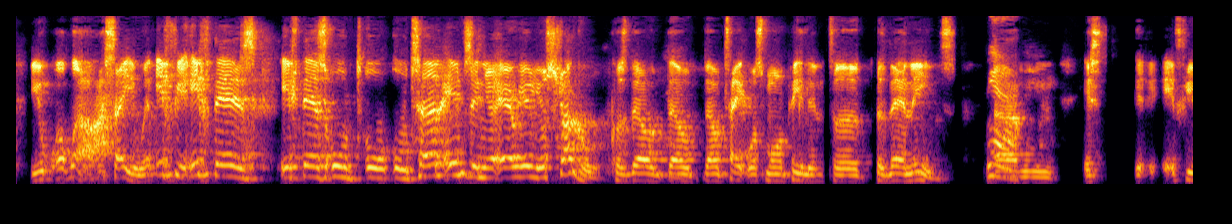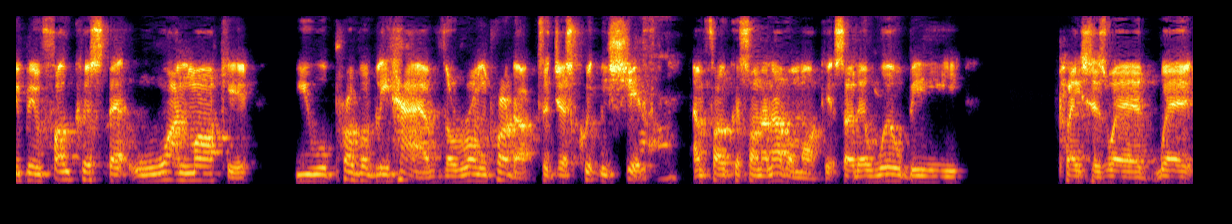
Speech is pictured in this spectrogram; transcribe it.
you, well, I say you will. If you, if there's if there's all, all alternatives in your area, you'll struggle because they'll they'll they'll take what's more appealing to, to their needs. Yeah. Um, it's if you've been focused at one market, you will probably have the wrong product to just quickly shift yeah. and focus on another market. So there will be places where where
